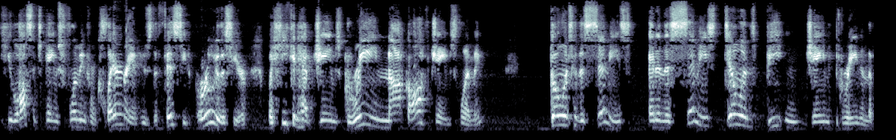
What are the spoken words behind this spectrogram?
He lost to James Fleming from Clarion, who's the fifth seed earlier this year, but he can have James Green knock off James Fleming, go into the semis, and in the semis, Dylan's beaten James Green in the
